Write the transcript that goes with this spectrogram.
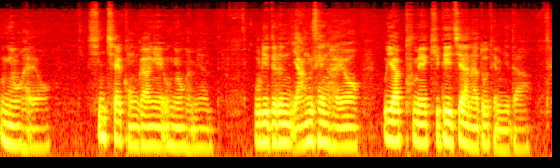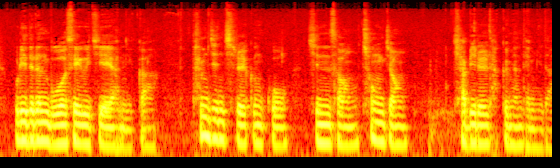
응용하여 신체 건강에 응용하면 우리들은 양생하여 의약품에 기대지 않아도 됩니다. 우리들은 무엇에 의지해야 합니까? 탐진치를 끊고 진성, 청정, 자비를 닦으면 됩니다.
